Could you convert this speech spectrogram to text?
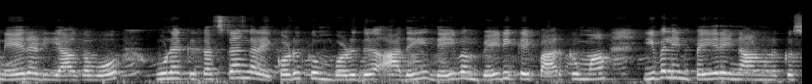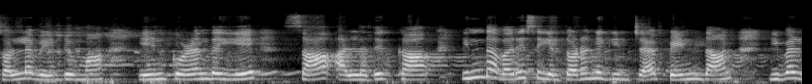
நேரடியாகவோ உனக்கு கஷ்டங்களை கொடுக்கும் பொழுது அதை தெய்வம் வேடிக்கை பார்க்குமா? இவளின் பெயரை நான் உனக்கு சொல்ல வேண்டுமா? என் குழந்தையே சா அல்லது கா? இந்த வரிசையில் தொடங்குகின்ற பெண்தான். இவள்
